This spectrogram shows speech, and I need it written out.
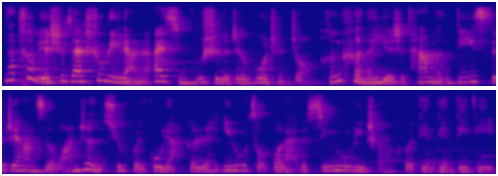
那特别是在梳理两人爱情故事的这个过程中，很可能也是他们第一次这样子完整的去回顾两个人一路走过来的心路历程和点点滴滴。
